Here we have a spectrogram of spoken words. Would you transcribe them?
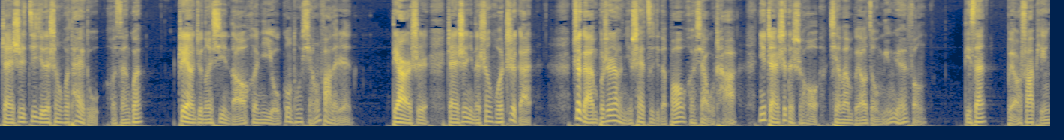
展示积极的生活态度和三观，这样就能吸引到和你有共同想法的人；第二是展示你的生活质感，质感不是让你晒自己的包和下午茶，你展示的时候千万不要走名媛风；第三，不要刷屏，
